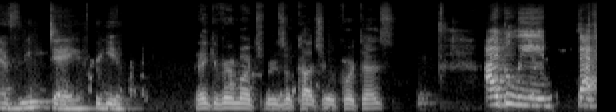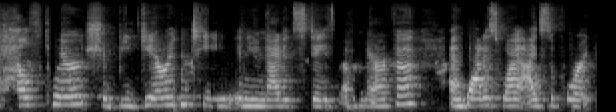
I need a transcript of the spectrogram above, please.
every day for you. Thank you very much, Ms. Ocasio Cortez. I believe that healthcare should be guaranteed in the United States of America, and that is why I support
